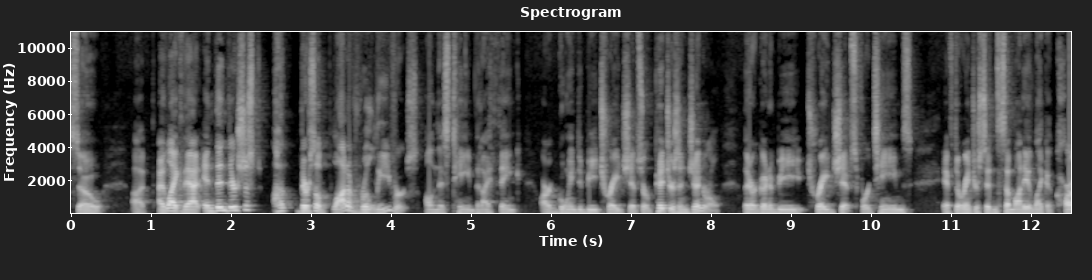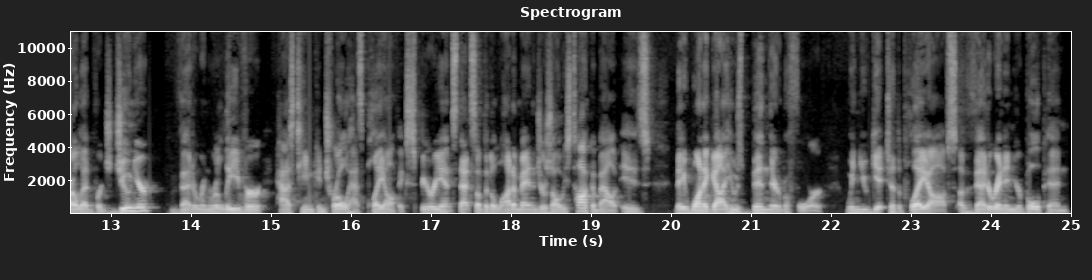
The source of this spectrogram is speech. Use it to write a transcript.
So uh, I like that. And then there's just a, there's a lot of relievers on this team that I think are going to be trade chips or pitchers in general that are going to be trade chips for teams if they're interested in somebody like a Carl Edwards Jr., veteran reliever, has team control, has playoff experience. That's something a lot of managers always talk about is they want a guy who's been there before when you get to the playoffs, a veteran in your bullpen.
